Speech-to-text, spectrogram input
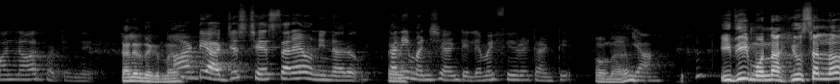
వన్ అవర్ పట్టింది. టైలర్ దగ్గర ఆంటీ అడ్జస్ట్ చేస్తానే ఉన్నారు. కానీ మంచి ఆంటీలే మై ఫేవరెట్ ఆంటీ అవునా? యా ఇది మొన్న హ్యూస్టన్లో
